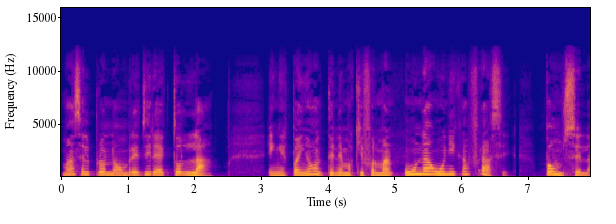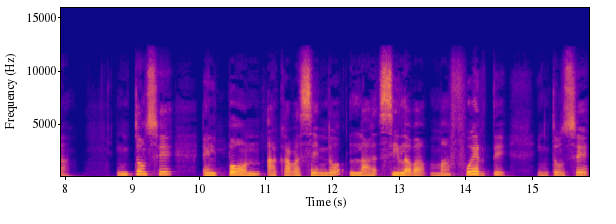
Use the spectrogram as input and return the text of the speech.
más el pronombre directo la. En español tenemos que formar una única frase, pónsela. Entonces, el pon acaba siendo la sílaba más fuerte. Entonces,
